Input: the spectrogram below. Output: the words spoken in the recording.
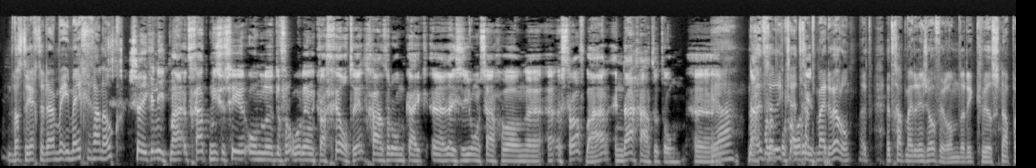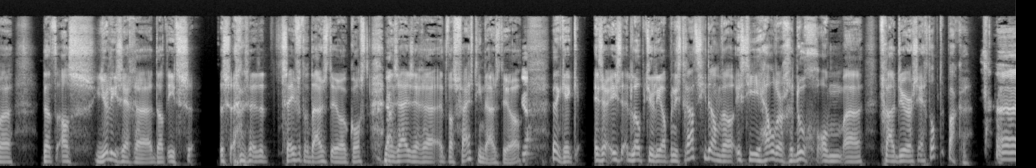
was de rechter daarmee meegegaan ook? Zeker niet, maar het gaat niet zozeer om de veroordeling qua geld. Hè. Het gaat erom, kijk, eh, deze jongens zijn gewoon strafbaar en daar gaat het om. Ja, nou, het, voor gaat- ik- het gaat mij er wel om. Het, het gaat mij er in om dat ik wil snappen dat als jullie zeggen dat iets 70.000 euro kost Ja. en zij zeggen het was 15.000 euro, Ja. denk ik, is er, is, loopt jullie administratie dan wel? Is die helder genoeg om eh fraudeurs echt op te pakken? Eh,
